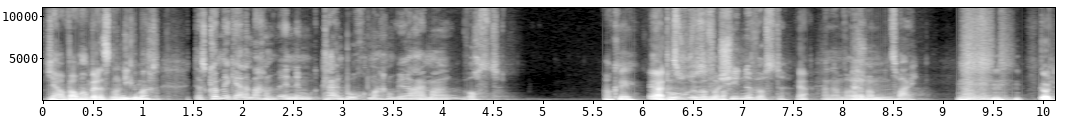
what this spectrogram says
Ja, warum haben wir das noch nie gemacht? Das können wir gerne machen. In dem kleinen Buch machen wir einmal Wurst. Okay. Ja, Ein das Buch über super. verschiedene Würste. Ja. Dann haben wir Ähm, schon zwei. Gut.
